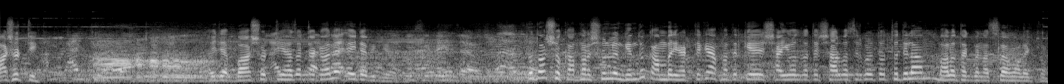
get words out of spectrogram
বাষট্টি। এইটা বাষট্টি হাজার টাকা হলে এইটা বিক্রি হবে। তো দর্শক, আপনারা শুনলেন কিন্তু কাম্বারিহাট থেকে আপনাদেরকে সাইওয়াল জাতের সার করে তথ্য দিলাম। ভালো থাকবেন, আসসালামু আলাইকুম।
